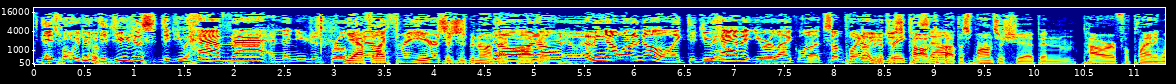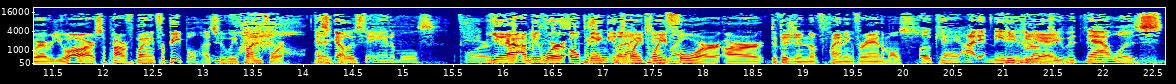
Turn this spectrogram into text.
Did, That's what we do. Did you just did you have that and then you just broke Yeah, it for like three years, it's just been in my no, back pocket. no. I mean, I want to know. Like, did you have it? You were like, well, at some Well, point, no, I'm you going to just break talked out. about the sponsorship and powerful planning wherever you are. So powerful planning for people. That's who we plan for. There as you go. opposed to animals. Yeah, I mean, we're opening in But I do like- 2024 our division of planning for animals. okay, I didn't mean to interrupt you, but that was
